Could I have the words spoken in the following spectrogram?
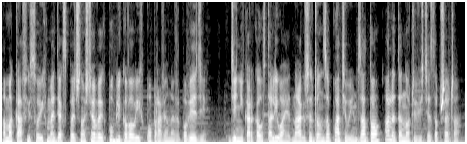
a McAfee w swoich mediach społecznościowych publikował ich poprawione wypowiedzi. Dziennikarka ustaliła jednak, że John zapłacił im za to, ale ten oczywiście zaprzecza.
